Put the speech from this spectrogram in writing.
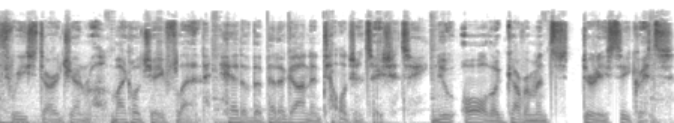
Three star general Michael J. Flynn, head of the Pentagon Intelligence Agency, knew all the government's dirty secrets.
